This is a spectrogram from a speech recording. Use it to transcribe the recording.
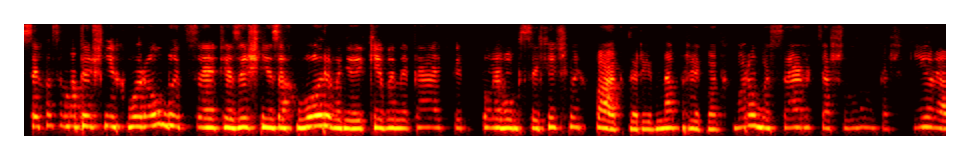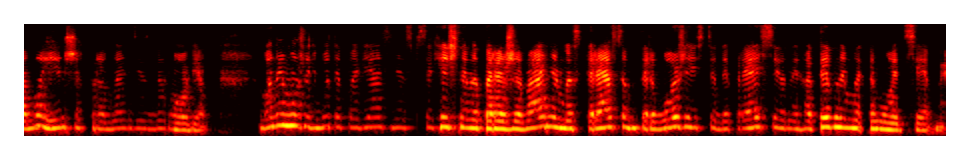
Психосоматичні хвороби це фізичні захворювання, які виникають під впливом психічних факторів, наприклад, хвороби серця, шлунка, шкіри або інших проблем зі здоров'ям. Вони можуть бути пов'язані з психічними переживаннями, стресом, тривожністю, депресією, негативними емоціями.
